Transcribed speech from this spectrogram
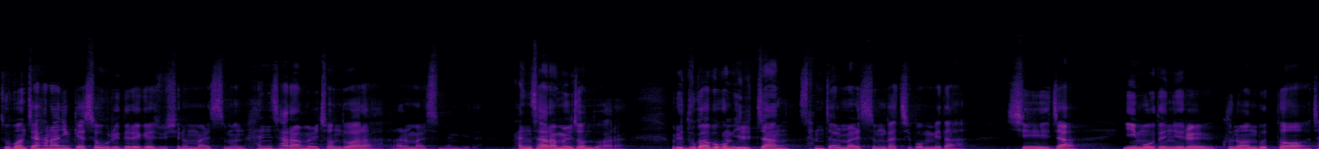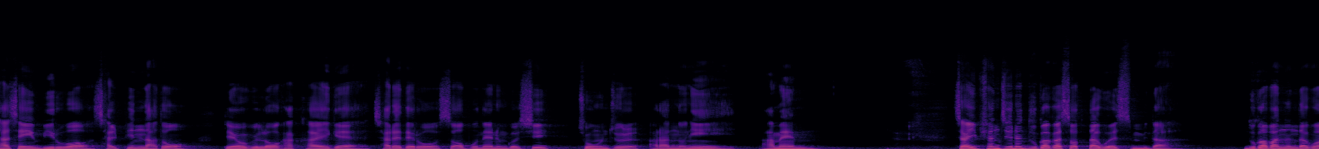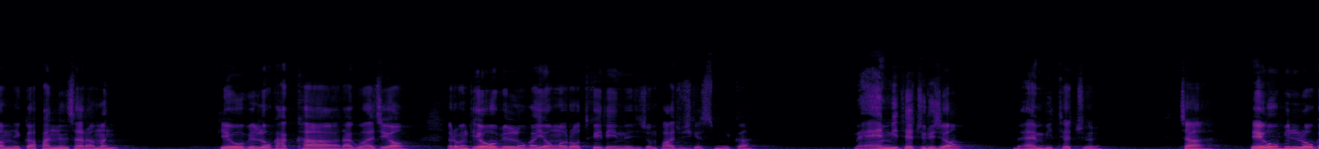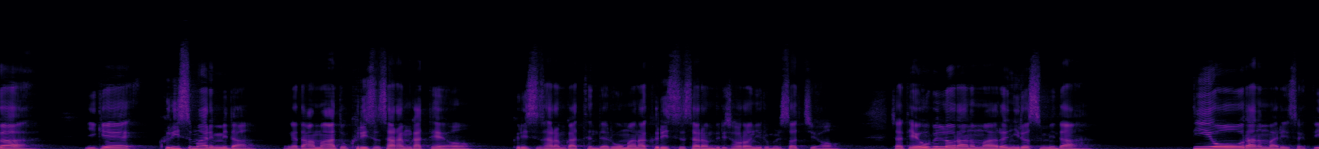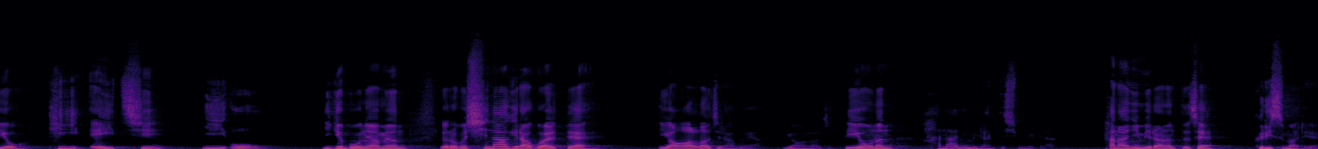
두 번째 하나님께서 우리들에게 주시는 말씀은 한 사람을 전도하라라는 말씀입니다. 한 사람을 전도하라. 우리 누가복음 1장 3절 말씀 같이 봅니다. 시작. 이 모든 일을 근원부터 자세히 미루어 살핀 나도 데오빌로 각하에게 차례대로 써 보내는 것이 좋은 줄 알았노니 아멘. 자, 이 편지는 누가가 썼다고 했습니다. 누가 받는다고 합니까? 받는 사람은 데오빌로 각하라고 하지요. 여러분 데오빌로가 영어로 어떻게 되어 있는지 좀 봐주시겠습니까? 맨 밑에 줄이죠. 맨 밑에 줄. 자, 데오빌로가 이게 그리스 말입니다. 그러니까 아마도 그리스 사람 같아요. 그리스 사람 같은데 로마나 그리스 사람들이 저런 이름을 썼지요. 자, 데오빌로라는 말은 이렇습니다. 띠오라는 말이 있어요. 띠오. T H E O. 이게 뭐냐면 여러분 신학이라고 할 때 theology라고 해요. theology. 띠오는 하나님이라는 뜻입니다. 하나님이라는 뜻의 그리스 말이에요.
